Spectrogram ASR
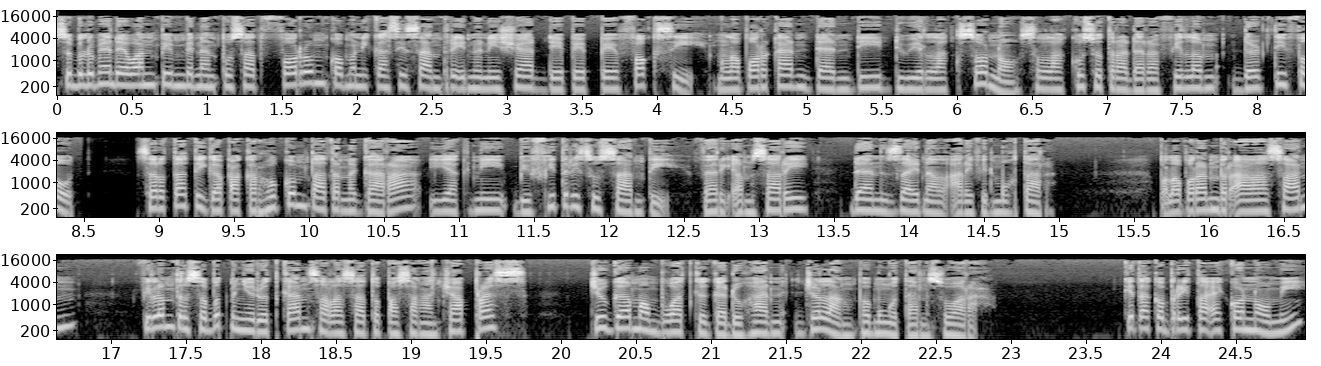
Sebelumnya Dewan Pimpinan Pusat Forum Komunikasi Santri Indonesia DPP Foxy melaporkan Dandi Dwi Laksono selaku sutradara film Dirty Vote serta tiga pakar hukum tata negara yakni Bivitri Susanti, Ferry Amsari, dan Zainal Arifin Mukhtar. Pelaporan beralasan film tersebut menyudutkan salah satu pasangan capres juga membuat kegaduhan jelang pemungutan suara. Kita ke berita ekonomi.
